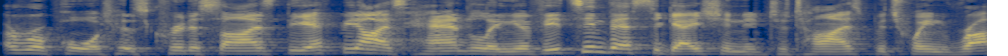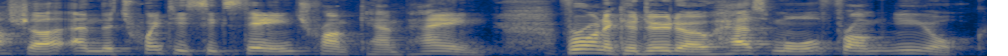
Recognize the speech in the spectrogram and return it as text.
A report has criticised the FBI's handling of its investigation into ties between Russia and the 2016 Trump campaign. Veronica Dudo has more from New York.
